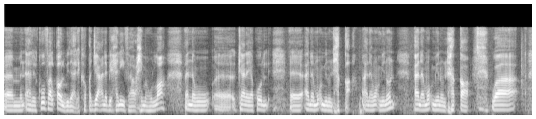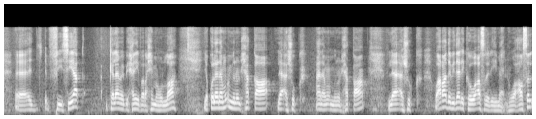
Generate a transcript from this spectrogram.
آه، من أهل الكوفة القول بذلك. وقد جاء عن أبي حنيفة رحمه الله أنه آه، كان يقول أنا مؤمن حقا أنا مؤمن أنا مؤمن حقا. وفي سياق كلام أبي حنيفة رحمه الله يقول أنا مؤمن حقا لا أشك. أنا مؤمن حقا لا أشك. وأراد بذلك هو أصل الإيمان هو أصل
